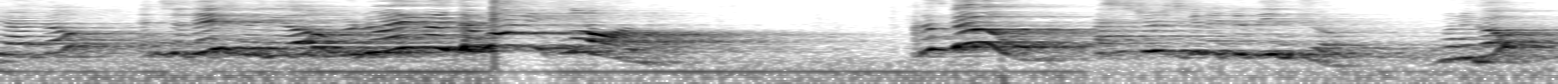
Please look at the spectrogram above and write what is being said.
channel. In today's video, we're doing a Diwali vlog. Let's go! My sister's gonna do the intro. Wanna go?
